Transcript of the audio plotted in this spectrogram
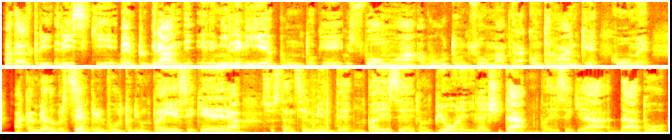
ad altri rischi ben più grandi e le mille vie appunto che quest'uomo ha avuto, insomma, raccontano anche come ha cambiato per sempre il volto di un paese che era sostanzialmente un paese campione di laicità, un paese che ha dato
